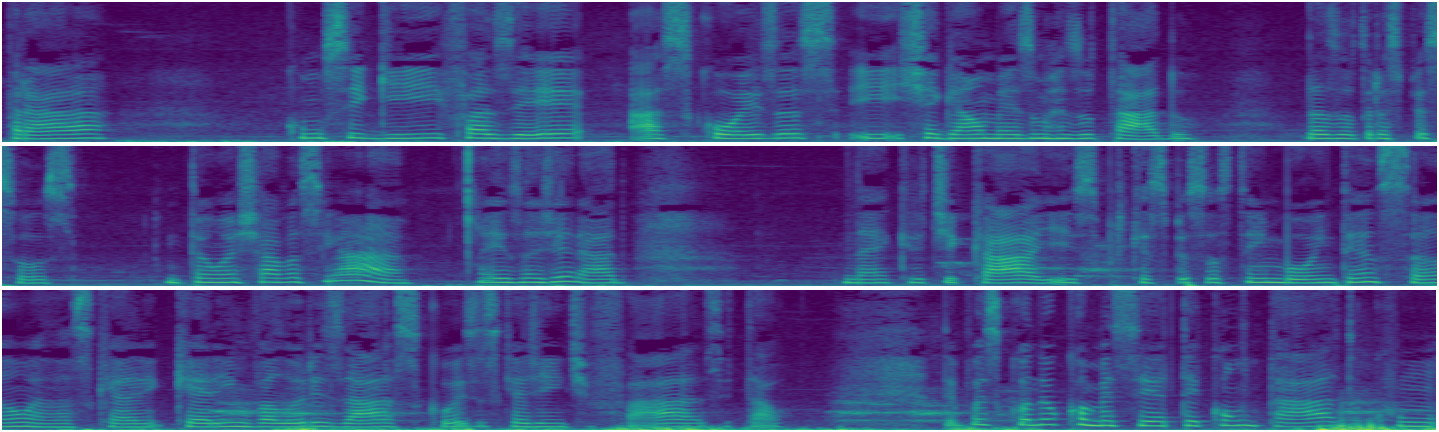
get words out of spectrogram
para conseguir fazer as coisas e chegar ao mesmo resultado das outras pessoas. Então eu achava assim, ah, é exagerado, né? Criticar isso, porque as pessoas têm boa intenção, elas querem, querem valorizar as coisas que a gente faz e tal. Depois, quando eu comecei a ter contato com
